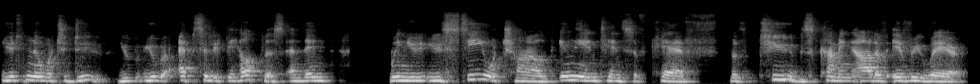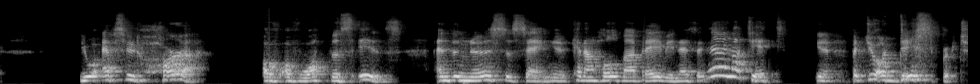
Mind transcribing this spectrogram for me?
you didn't know what to do. You, you were absolutely helpless. And then when you, you see your child in the intensive care with tubes coming out of everywhere, your absolute horror of, of what this is. And the nurse is saying, you know, can I hold my baby? And they say, eh, not yet. You know, but you are desperate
